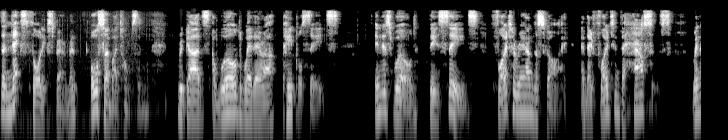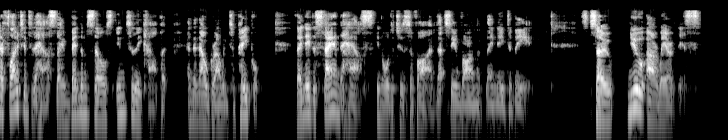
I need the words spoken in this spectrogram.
The next thought experiment, also by Thomson, regards a world where there are people seeds. In this world, these seeds float around the sky and they float into houses. When they float into the house, they embed themselves into the carpet and then they'll grow into people. They need to stay in the house in order to survive. That's the environment they need to be in. So you are aware of this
